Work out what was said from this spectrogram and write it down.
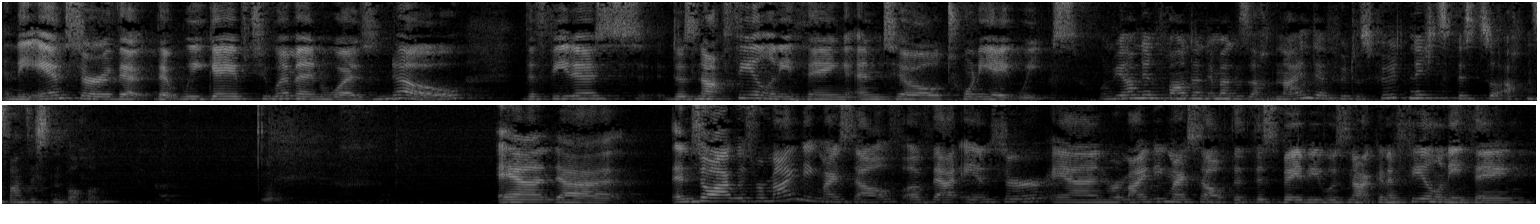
And the answer that, that we gave to women was no, the fetus does not feel anything until 28 weeks. Und wir haben den Frauen dann immer gesagt, nein, der Fötus fühlt nichts bis zur 28. Woche. And uh, and so I was reminding myself of that answer and reminding myself that this baby was not going to feel anything.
